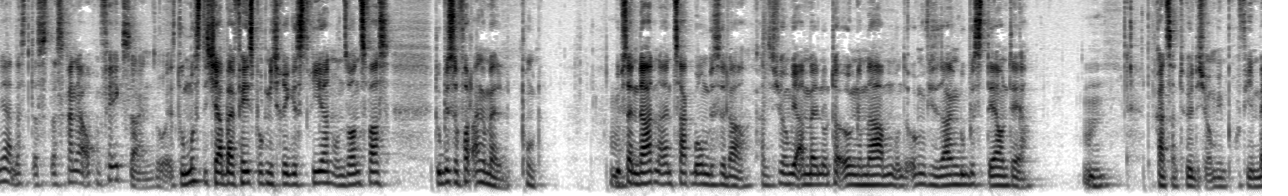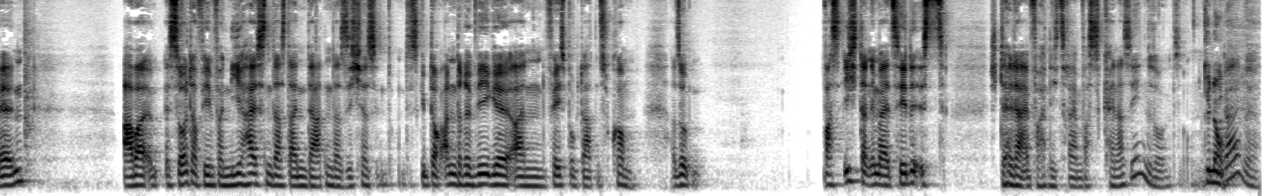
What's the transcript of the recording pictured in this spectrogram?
ja, das, das, das kann ja auch ein Fake sein. So, du musst dich ja bei Facebook nicht registrieren und sonst was. Du bist sofort angemeldet. Punkt. Du gibst deine Daten ein, zack, boom, bist du da. Kannst dich irgendwie anmelden unter irgendeinem Namen und irgendwie sagen, du bist der und der. Du kannst natürlich irgendwie ein Profil melden. Aber es sollte auf jeden Fall nie heißen, dass deine Daten da sicher sind. Und es gibt auch andere Wege, an Facebook-Daten zu kommen. Also, was ich dann immer erzähle, ist, stell da einfach nichts rein, was keiner sehen soll. So, ne? Genau. Egal wer.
